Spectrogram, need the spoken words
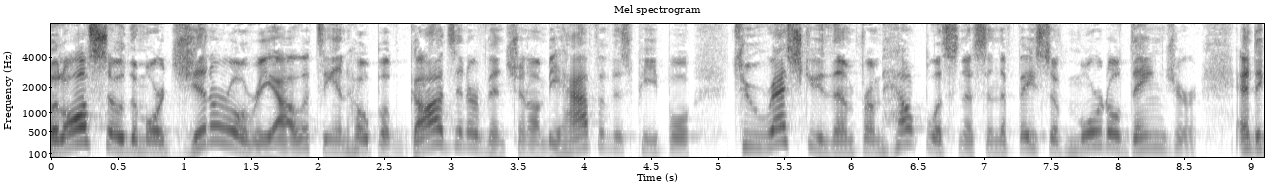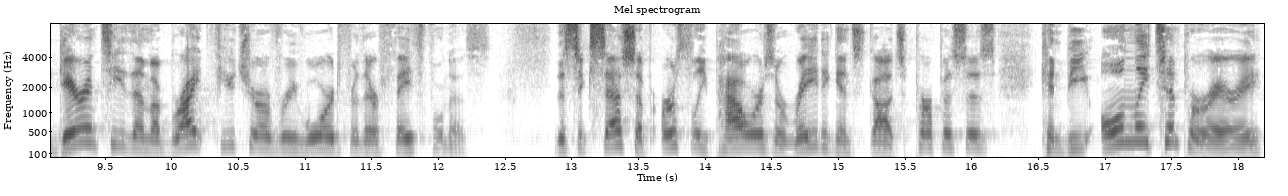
but also the more general reality and hope of God's intervention on behalf of his people to rescue them from helplessness in the face of mortal danger and to guarantee them a bright future of reward for their faithfulness. The success of earthly powers arrayed against God's purposes can be only temporary,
